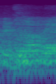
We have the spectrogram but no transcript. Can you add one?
对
